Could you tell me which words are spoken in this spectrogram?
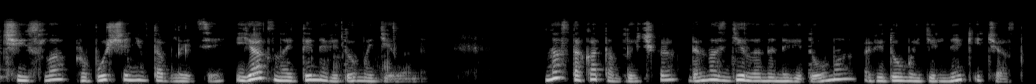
числа пропущені в таблиці. Як знайти невідоме ділене? У нас така табличка, де в нас ділене невідоме, відомий дільник і частка.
